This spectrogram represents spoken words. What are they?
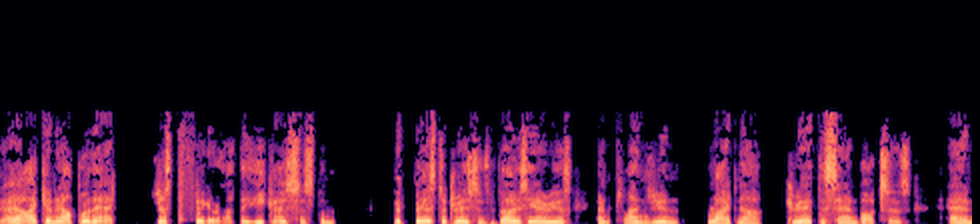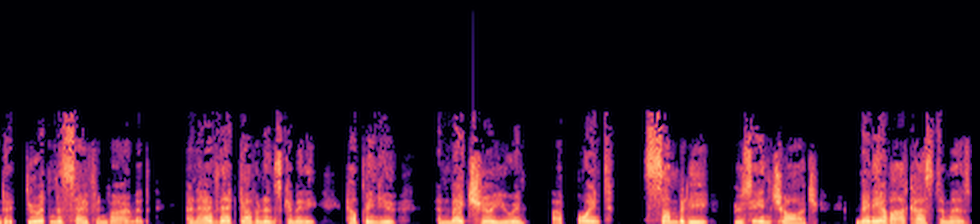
AI can help with that. Just figure out the ecosystem that best addresses those areas and plunge in right now. Create the sandboxes and do it in a safe environment and have that governance committee helping you and make sure you appoint somebody who's in charge. Many of our customers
